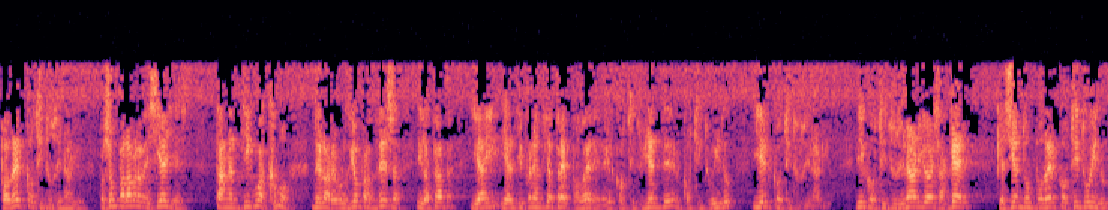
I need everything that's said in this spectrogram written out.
Poder constitucionario. Pues son palabras de Sieyes, tan antiguas como de la Revolución Francesa y la trata y hay y hay diferencia tres poderes el constituyente el constituido y el constitucionario y constitucionario es aquel que siendo un poder constituido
